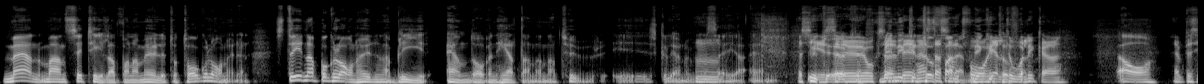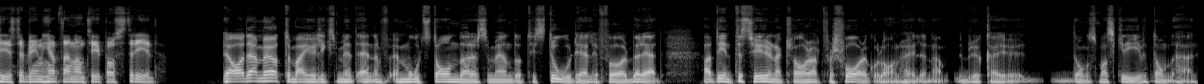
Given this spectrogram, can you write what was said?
Men man ser till att man har möjlighet att ta Golanhöjden. Striderna på Golanhöjderna blir ändå av en helt annan natur, skulle jag nog vilja mm. säga. Än precis, det är, också, det är, det är nästan som två helt tuffare. olika. Ja. ja. Precis, det blir en helt annan typ av strid. Ja, där möter man ju liksom en, en, motståndare som ändå till stor del är förberedd. Att inte syrierna klarar att försvara Golanhöjderna, det brukar ju de som har skrivit om det här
